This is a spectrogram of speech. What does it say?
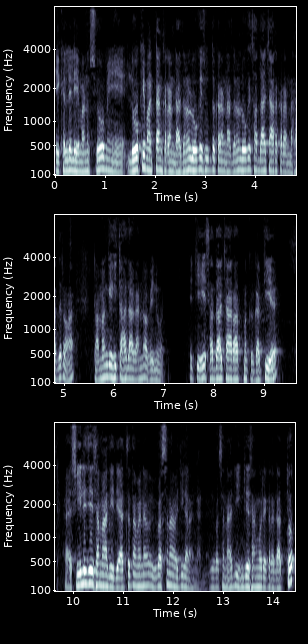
ඒකල්ලේ මේ මිනිස්සු මේ ලෝකෙ මට්ටම් කරන්න හදනවා ලෝකෙ සුද්ධ කරන්න හදනවා ලෝකෙ සදාචාර කරන්න හදනවා තමන්ගේ හිත හදා ගන්නව වෙනුවට ඉතින් ඒ සදාචාරාත්මක ගතිය සීලජී සමාධියදී ඇත්ත තමයි විපස්සනා වෙදි ගණන් ගන්න. විපස්සනාදී ඉන්ද්‍රිය සංවරය කරගත්තොත්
